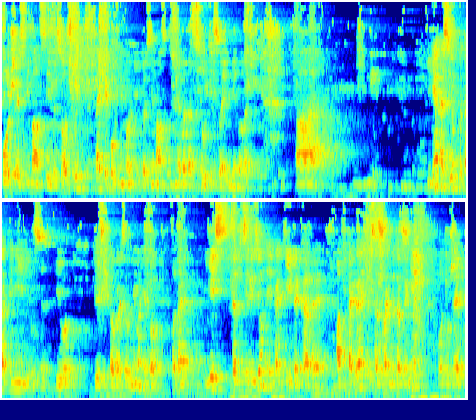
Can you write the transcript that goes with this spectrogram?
позже снимался и Высоцкий. Знаете, кухне многие кто снимался, потому что у меня тогда студии своей не было. А, и я на съемку так и не явился. И вот, если кто обратил внимание, то фото... есть даже телевизионные какие-то кадры, а фотографии со свадьбы только нет вот уже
